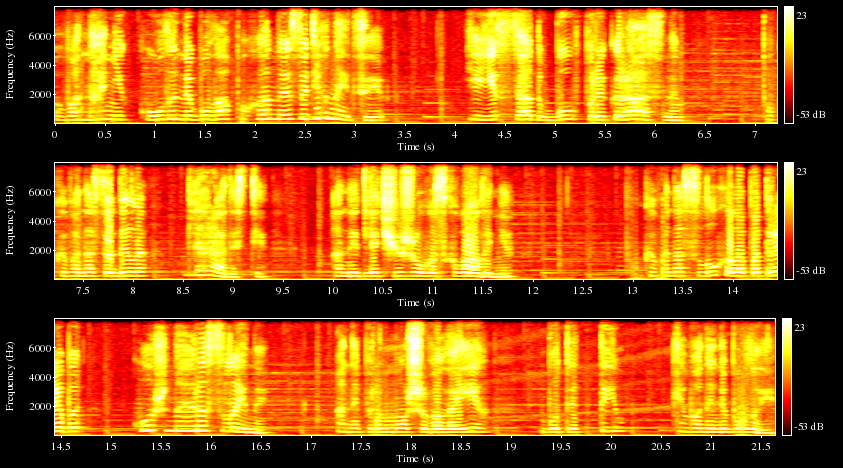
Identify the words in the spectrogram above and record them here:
вона ніколи не була поганою садівницею. Її сад був прекрасним, поки вона садила для радості, а не для чужого схвалення, поки вона слухала потреби кожної рослини, а не примушувала їх бути тим, ким вони не були.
